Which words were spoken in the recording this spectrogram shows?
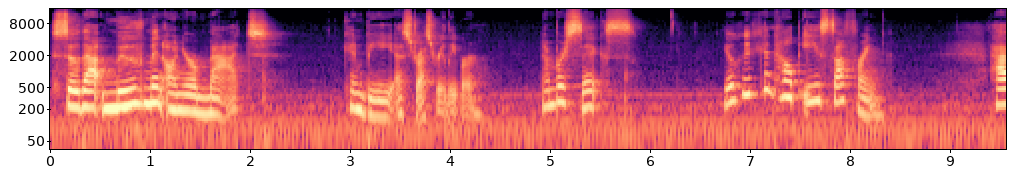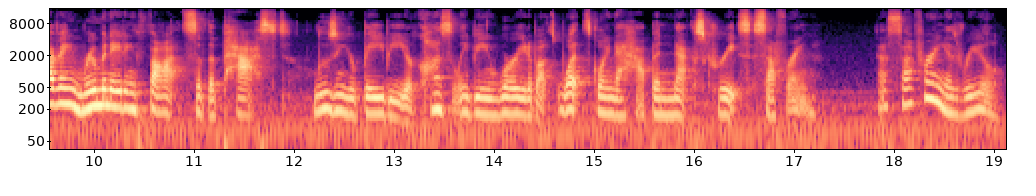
so that movement on your mat can be a stress reliever. Number six, yoga can help ease suffering. Having ruminating thoughts of the past, losing your baby, or constantly being worried about what's going to happen next creates suffering. That suffering is real.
